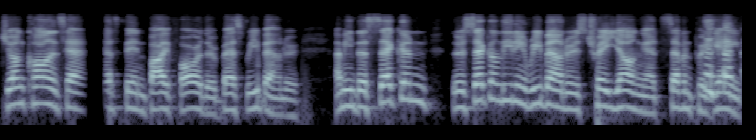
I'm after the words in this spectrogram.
John Collins has been by far their best rebounder. I mean, the second their second leading rebounder is Trae Young at seven per game.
